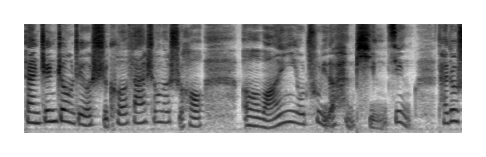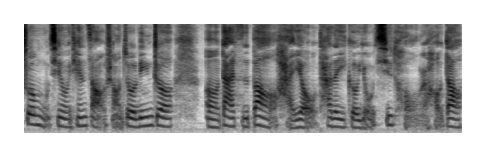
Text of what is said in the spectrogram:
但真正这个时刻发生的时候，呃，王安忆又处理得很平静。他就说，母亲有一天早上就拎着，呃，大字报，还有他的一个油漆桶，然后到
